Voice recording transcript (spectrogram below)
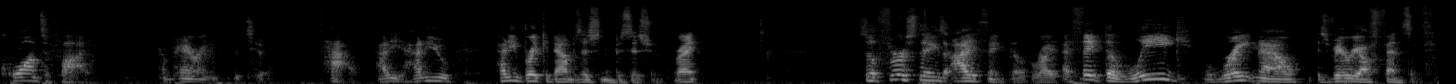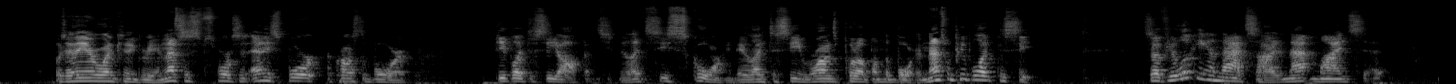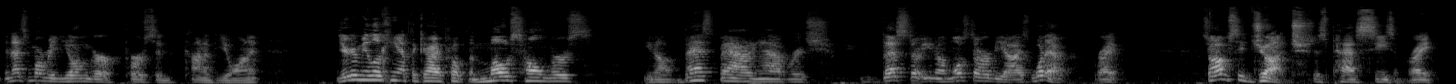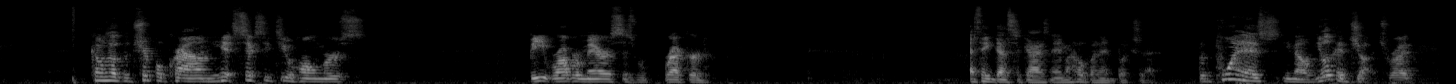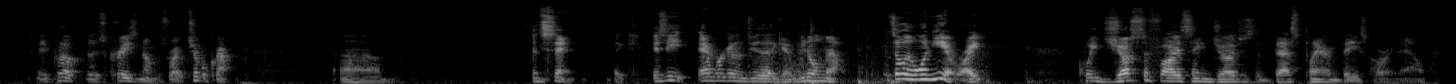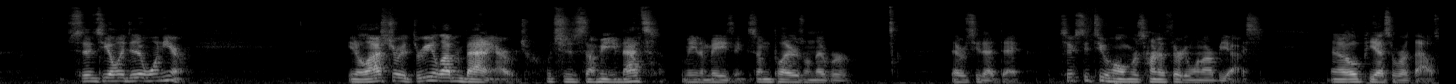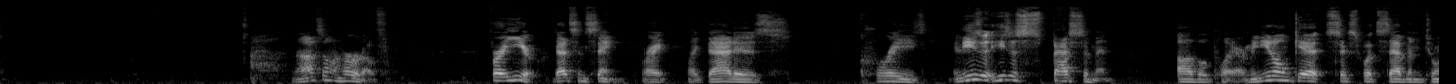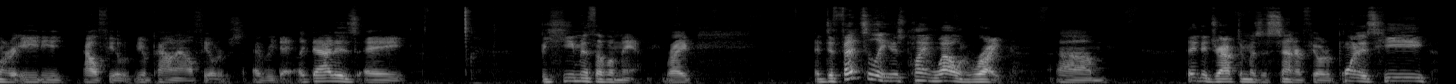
quantify comparing the two? How? How do you how do you how do you break it down position to position, right? So first things I think of, right? I think the league right now is very offensive, which I think everyone can agree, and that's just sports in any sport across the board. People like to see offense. They like to see scoring. They like to see runs put up on the board, and that's what people like to see. So if you're looking on that side and that mindset, and that's more of a younger person kind of view on it, you're gonna be looking at the guy who put up the most homers, you know, best batting average, best, you know, most RBIs, whatever, right? So obviously Judge this past season, right? Comes up the triple crown. He hit 62 homers, beat Robert Maris's record. I think that's the guy's name. I hope I didn't butcher that. But the point is, you know, you look at Judge, right? And he put up those crazy numbers, right? Triple crown. Um, insane. Like, is he ever going to do that again? We don't know. It's only one year, right? We justify saying Judge is the best player in baseball right now since he only did it one year. You know, last year he had 311 batting average, which is, I mean, that's, I mean, amazing. Some players will never, never see that day. 62 homers, 131 RBIs, and an OPS over a 1,000. Now, that's unheard of. For a year, that's insane, right? Like, that is crazy. And he's a, he's a specimen of a player. I mean, you don't get six foot seven, two hundred eighty outfield, you know, pound outfielders every day. Like that is a behemoth of a man, right? And defensively, he was playing well and right. Um, I think they drafted him as a center fielder. Point is, he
